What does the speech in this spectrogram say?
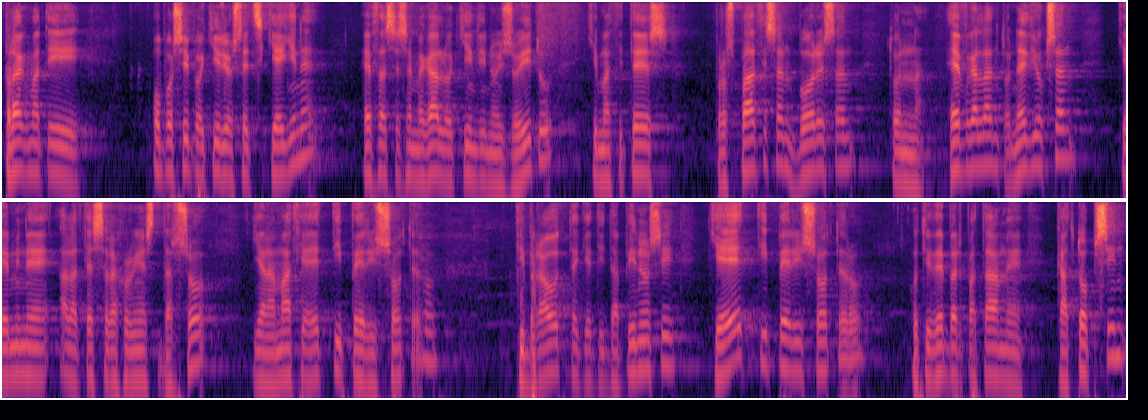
Πράγματι, όπως είπε ο Κύριος έτσι και έγινε, έφτασε σε μεγάλο κίνδυνο η ζωή του και οι μαθητές προσπάθησαν, μπόρεσαν, τον έβγαλαν, τον έδιωξαν και έμεινε άλλα τέσσερα χρόνια στην Ταρσό για να μάθει έτσι περισσότερο την πραότητα και την ταπείνωση και έτσι περισσότερο ότι δεν περπατάμε κατόψιν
